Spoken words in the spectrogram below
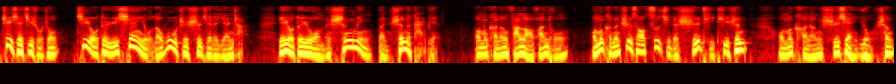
这些技术中，既有对于现有的物质世界的延展，也有对于我们生命本身的改变。我们可能返老还童，我们可能制造自己的实体替身，我们可能实现永生。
